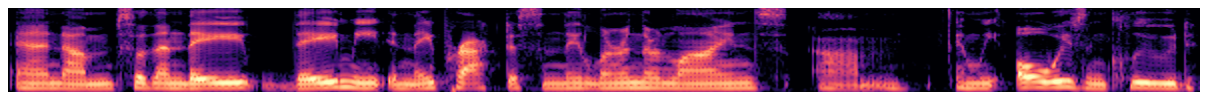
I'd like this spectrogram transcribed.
and um, so then they they meet and they practice and they learn their lines. Um, and we always include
